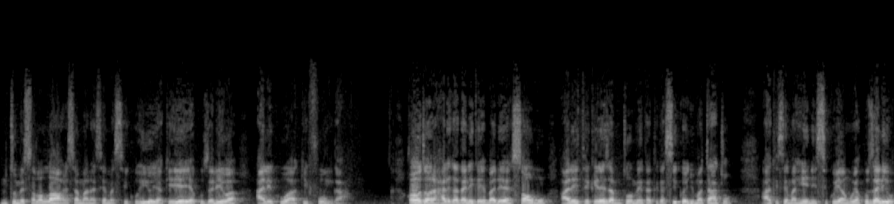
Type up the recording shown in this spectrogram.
mtume wasallam anasema siku hiyo yake yeye ya kuzaliwa alikuwa akifunga. Kwa hiyo utaona hali kadhalika ibada ya saumu aliitekeleza mtume katika siku ya jumatatu akisema hii ni siku yangu ya kuzaliwa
